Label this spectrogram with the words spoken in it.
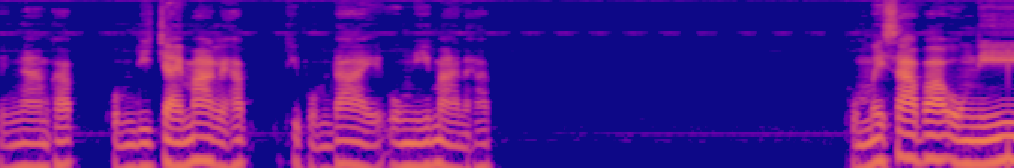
สวยงามครับ ผมดีใจมากเลยครับ ที่ผมได้องค์นี้มานะครับ ผมไม่ทราบว่าองค์นี้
